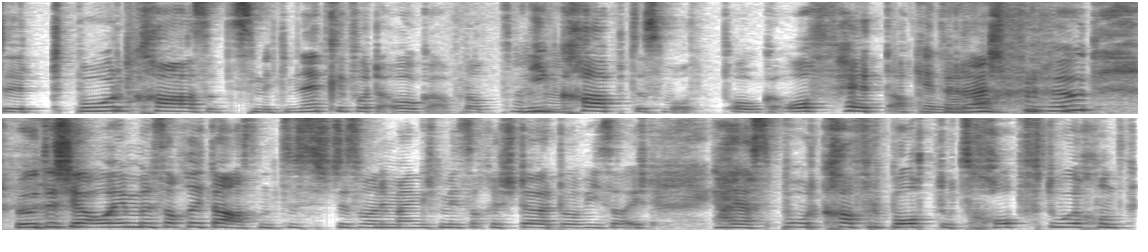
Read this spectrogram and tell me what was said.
der, Burka, also das mit dem Netzchen vor den Augen, aber auch das Mhm. Niqab, das, wo die Augen offen hat, aber Genau. der Rest verhüllt. Weil das ist ja auch immer so ein das. Und das ist das, was ich manchmal so ein stört, wo wie so ist, ja, ja, das Burka-Verbot und das Kopftuch und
